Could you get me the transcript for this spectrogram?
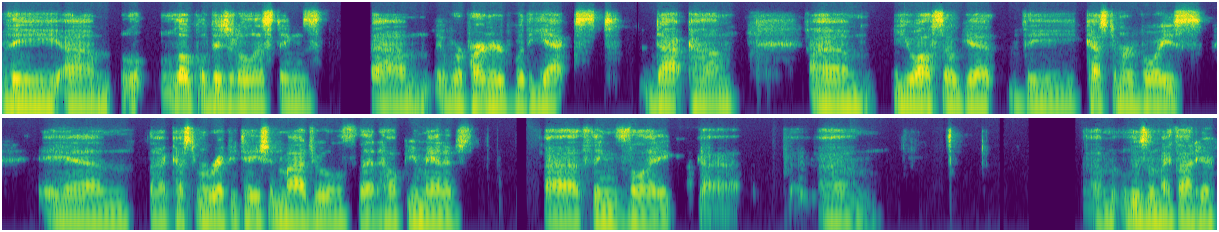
the um, local digital listings. Um, we're partnered with yext.com. Um, you also get the customer voice and uh, customer reputation modules that help you manage uh, things like uh, um, I'm losing my thought here,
